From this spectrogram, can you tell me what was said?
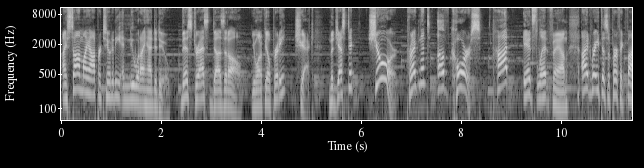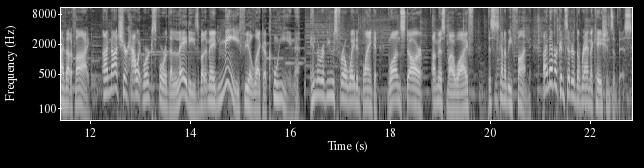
I saw my opportunity and knew what I had to do. This dress does it all. You want to feel pretty? Check. Majestic? Sure. Pregnant? Of course. Hot? It's lit, fam. I'd rate this a perfect 5 out of 5. I'm not sure how it works for the ladies, but it made me feel like a queen. In the reviews for a weighted blanket, one star. I miss my wife. This is gonna be fun. I never considered the ramifications of this.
